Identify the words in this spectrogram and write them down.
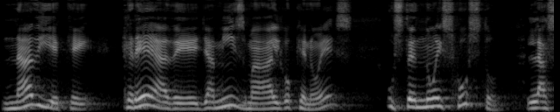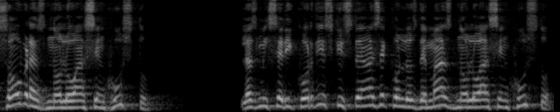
nadie que crea de ella misma algo que no es. Usted no es justo. Las obras no lo hacen justo. Las misericordias que usted hace con los demás no lo hacen justo.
